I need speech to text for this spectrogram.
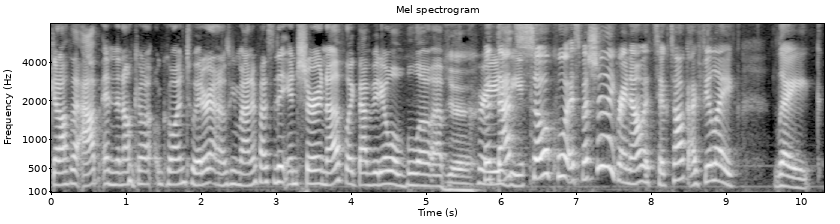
get off the app, and then I'll go go on Twitter and I'll be manifested it. And sure enough, like that video will blow up. Yeah. crazy. But that's so cool, especially like right now with TikTok. I feel like like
